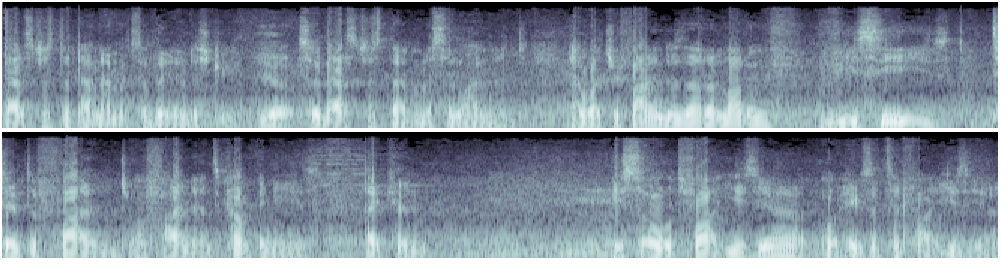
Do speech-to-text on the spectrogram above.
That's just the dynamics of the industry. Yeah. So that's just that misalignment. And what you find is that a lot of VCs tend to fund or finance companies that can be sold far easier or exited far easier.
